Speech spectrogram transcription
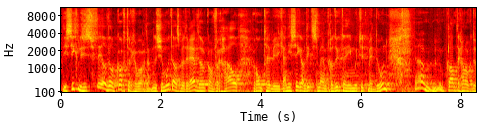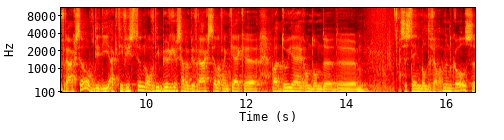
Die cyclus is veel, veel korter geworden. Dus je moet als bedrijf daar ook een verhaal rond hebben. Je kan niet zeggen, dit is mijn product en hier moet je het mee doen. Ja, klanten gaan ook de vraag stellen, of die, die activisten of die burgers gaan ook de vraag stellen van kijk, uh, wat doe jij rondom de... de Sustainable Development Goals. Uh,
